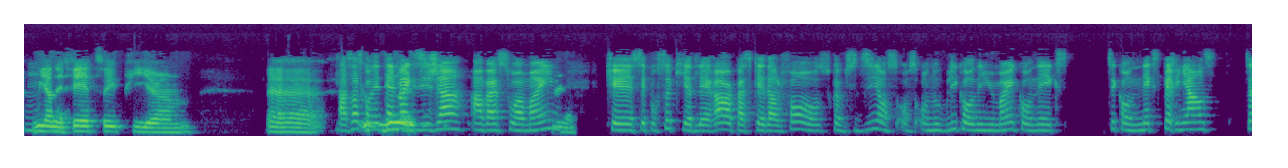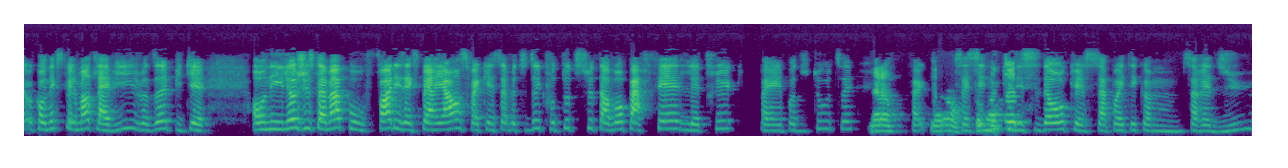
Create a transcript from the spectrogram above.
Mm. oui, en effet, tu sais. Puis, euh, Euh, dans le sens qu'on est tellement exigeant envers soi-même que c'est pour ça qu'il y a de l'erreur. Parce que dans le fond, comme tu dis, on, oublie qu'on est humain, qu'on est qu'on expérience, qu'on expérimente la vie, je veux dire, puis qu'on est là justement pour faire des expériences. Fait que ça veut-tu dire qu'il faut tout de suite avoir parfait le truc? Ben, pas du tout, tu sais. Non, non. c'est nous qui décidons que ça n'a pas été comme ça aurait dû.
